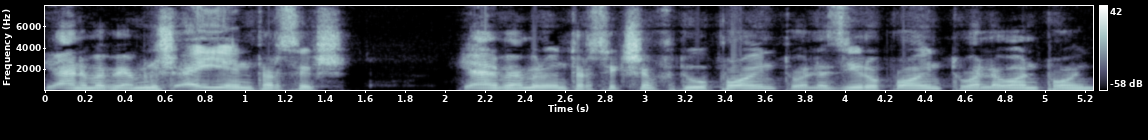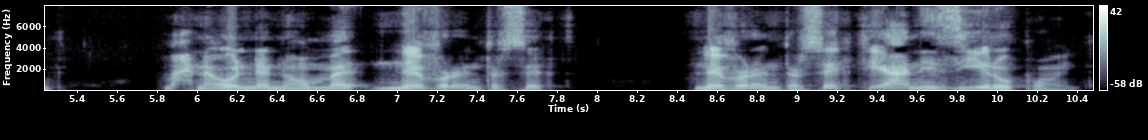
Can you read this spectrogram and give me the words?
يعني ما بيعملوش اي intersection يعني بيعملوا intersection في 2 point ولا 0 point ولا 1 point ما إحنا قلنا ان هما never intersect never intersect يعني zero point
